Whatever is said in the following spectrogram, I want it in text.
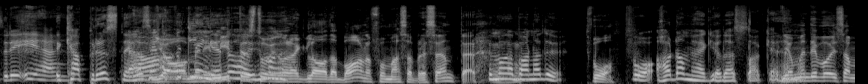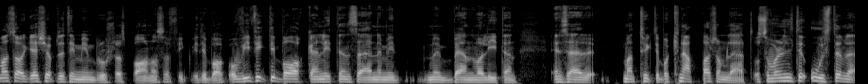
Så det är... Det är kapprustning. Ja, David men i mitten står ju några glada barn och får massa presenter. hur många barn har du? Två. Två. Har de högljudda saker Ja hemma? men det var ju samma sak, jag köpte till min brorsas barn och så fick vi tillbaka, och vi fick tillbaka en liten så här när min Ben var liten, en så här, man tryckte på knappar som lät och så var den lite ostämd.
